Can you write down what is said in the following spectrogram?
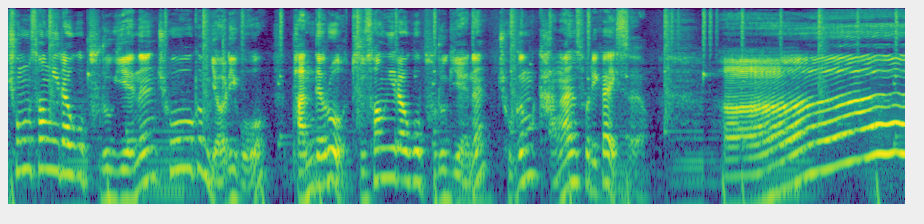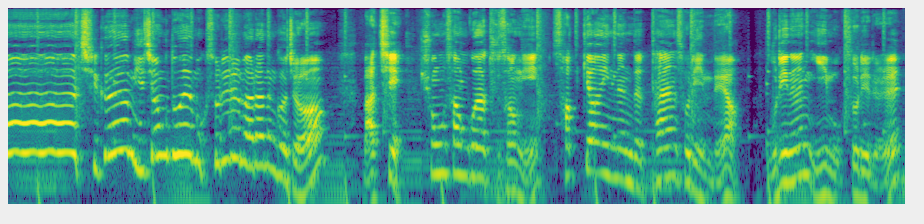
흉성이라고 부르기에는 조금 여리고 반대로 두성이라고 부르기에는 조금 강한 소리가 있어요. 아 지금 이 정도의 목소리를 말하는 거죠. 마치 흉성과 두성이 섞여 있는 듯한 소리인데요. 우리는 이 목소리를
